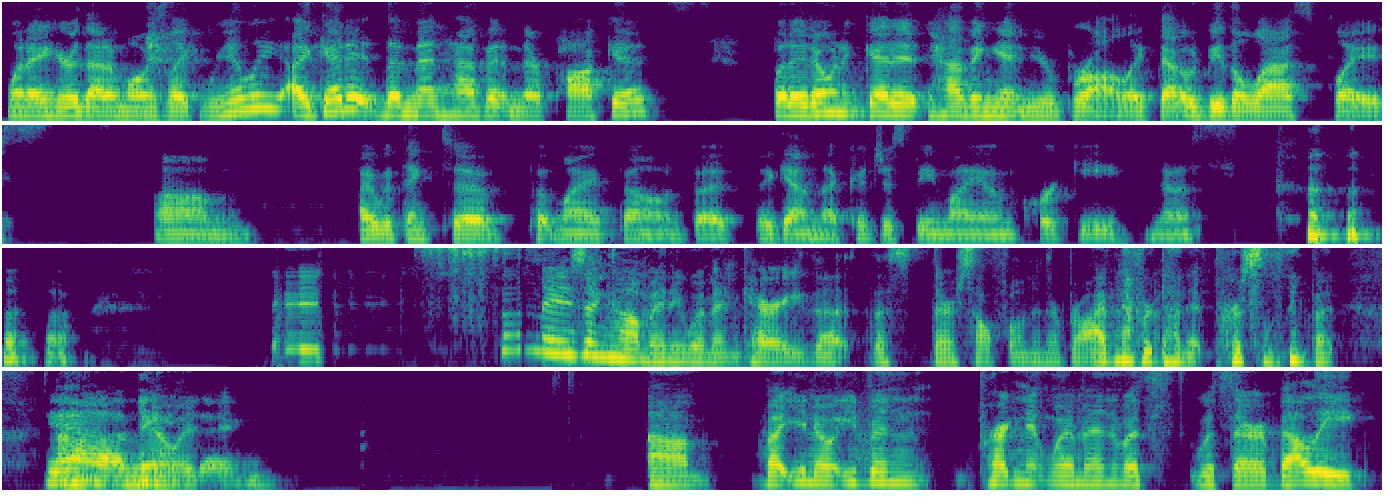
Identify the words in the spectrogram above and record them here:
when I hear that, I'm always like, really? I get it. The men have it in their pockets, but I don't get it having it in your bra. Like that would be the last place um, I would think to put my phone. But again, that could just be my own quirkiness. it's amazing how many women carry that their cell phone in their bra. I've never done it personally, but yeah, um, amazing. You know, it, um, but you know, even pregnant women with with their belly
